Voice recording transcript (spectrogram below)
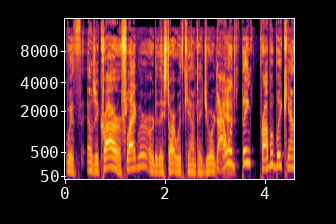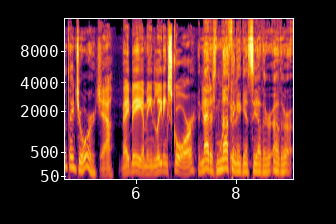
with LJ Cryer or Flagler, or do they start with Keyonte George? I Yeah. would think probably Keyonte George, Yeah, maybe. I mean, leading score. and that is nothing against the other other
